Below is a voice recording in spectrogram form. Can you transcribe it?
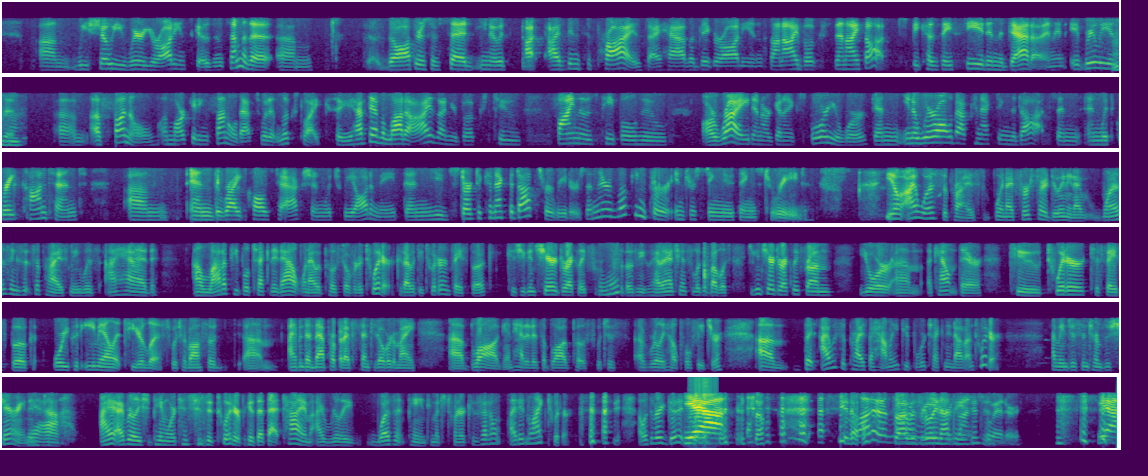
um, we show you where your audience goes. And some of the um, the authors have said, you know, it's I, I've been surprised. I have a bigger audience on iBooks than I thought because they see it in the data, and it, it really is mm-hmm. a um, a funnel, a marketing funnel. That's what it looks like. So you have to have a lot of eyes on your book to find those people who are right and are going to explore your work. And you know, we're all about connecting the dots, and and with great content um, and the right calls to action, which we automate, then you start to connect the dots for readers, and they're looking for interesting new things to read. You know, I was surprised when I first started doing it. I, one of the things that surprised me was I had a lot of people checking it out when I would post over to Twitter because I would do Twitter and Facebook because you can share directly. For, mm-hmm. for those of you who haven't had a chance to look at Bublish, you can share directly from your um, account there to Twitter to Facebook, or you could email it to your list, which I've also um, I haven't done that part, but I've sent it over to my uh, blog and had it as a blog post, which is a really helpful feature. Um, but I was surprised by how many people were checking it out on Twitter. I mean, just in terms of sharing. Yeah. And I, I really should pay more attention to Twitter because at that time I really wasn't paying too much Twitter because I don't I didn't like Twitter. I wasn't very good at yeah. Twitter. so you know, of, so I was really not paying attention. Twitter. Yeah,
